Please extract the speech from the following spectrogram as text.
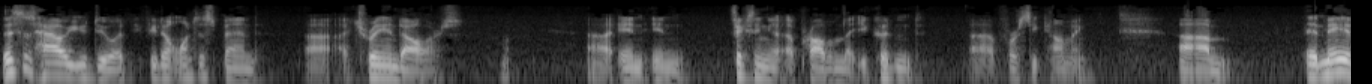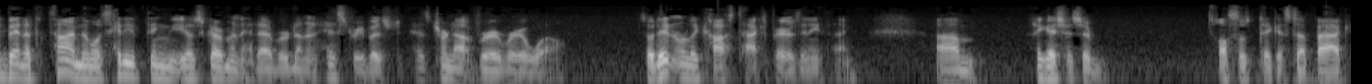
this is how you do it if you don't want to spend uh, a trillion dollars uh, in in fixing a problem that you couldn't uh, foresee coming. Um, it may have been at the time the most hated thing the U.S. government had ever done in history, but it has turned out very, very well. So it didn't really cost taxpayers anything. Um, I guess I should also take a step back.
